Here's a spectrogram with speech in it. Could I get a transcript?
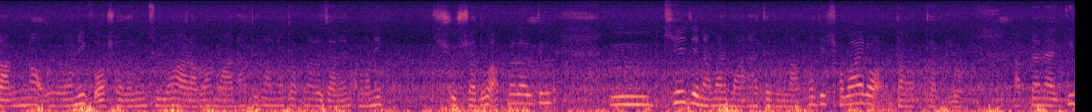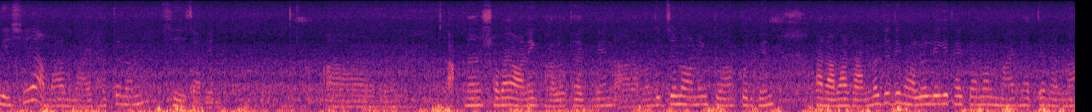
রান্না অনেক অসাধারণ ছিল, আর আমার মার হাতের রান্না তো আপনারা জানেন, অনেক সুস্বাদু। আপনারা একদিন খেয়ে যান আমার মার হাতের রান্না আপনাদের সবার দাওয়াত থাকল। আপনারা একদিন এসে আমার মায়ের হাতের রান্না খেয়ে যাবেন। আর আপনারা সবাই অনেক ভালো থাকবেন, আর আমাদের জন্য অনেক দোয়া করবেন। আর আমার রান্না যদি ভালো লেগে থাকে আমার মায়ের হাতের রান্না,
